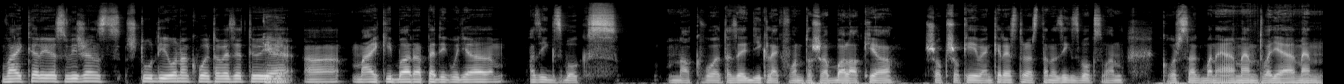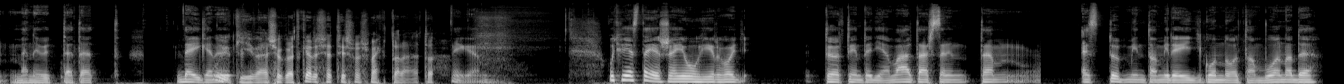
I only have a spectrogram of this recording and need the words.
Vicarious Visions stúdiónak volt a vezetője, Igen. a Mikey Barra pedig ugye az Xbox-nak volt az egyik legfontosabb alakja sok-sok éven keresztül, aztán az Xbox One korszakban elment, vagy elmen menőtetett. De igen, Új ők... kihívásokat keresett, és most megtalálta. Igen. Úgyhogy ez teljesen jó hír, hogy történt egy ilyen váltás, szerintem ez több, mint amire így gondoltam volna, de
